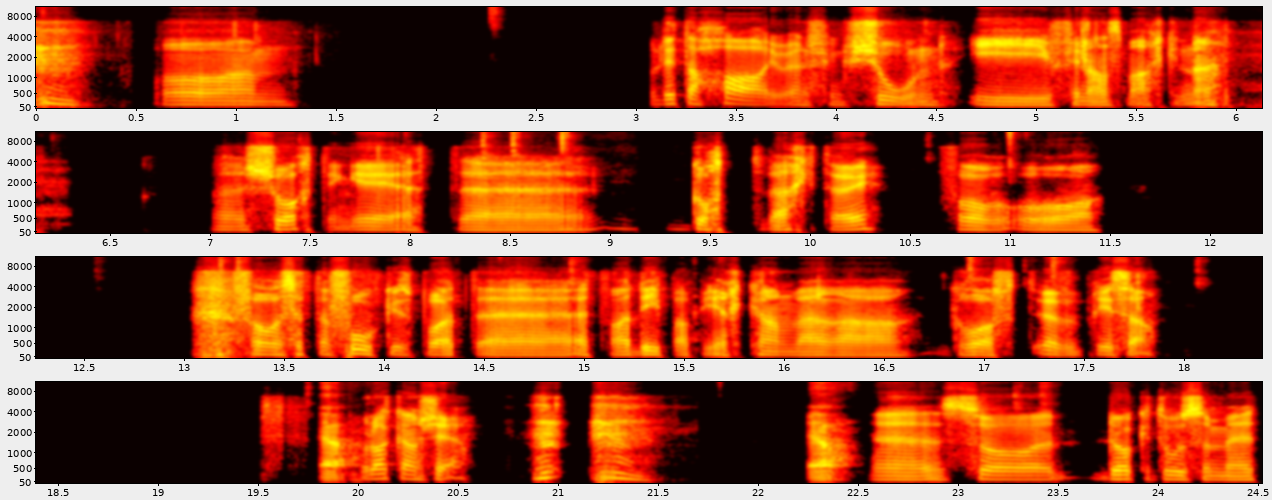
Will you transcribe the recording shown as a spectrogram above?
Og, um, og dette har jo en funksjon i finansmarkedene. Eh, Shorting er et eh, godt verktøy for å for å sette fokus på at eh, et verdipapir kan være grovt overprisa. Ja. Og det kan skje. Ja. Eh, Så dere to som er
